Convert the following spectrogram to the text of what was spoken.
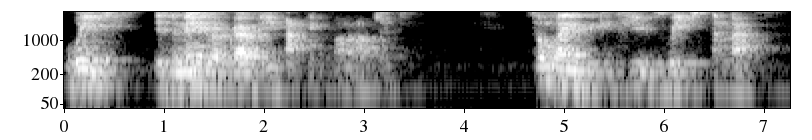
Weight is the measure of gravity acting upon an object. Sometimes we confuse weight and mass.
